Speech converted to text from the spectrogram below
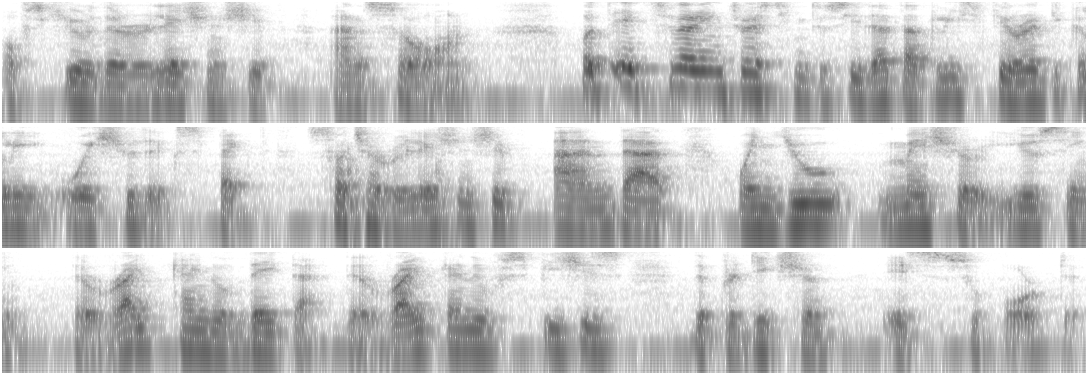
obscure the relationship, and so on. But it's very interesting to see that at least theoretically we should expect such a relationship and that when you measure using the right kind of data, the right kind of species, the prediction is supported.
